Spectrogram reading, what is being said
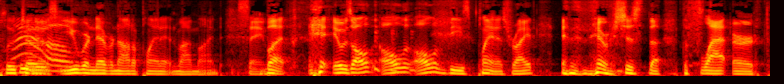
Pluto's Wow. you were never not a planet in my mind. Same. but it was all all all of these planets, right? And then there was just the the flat Earth.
